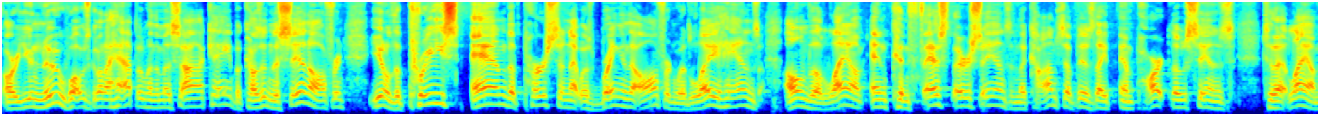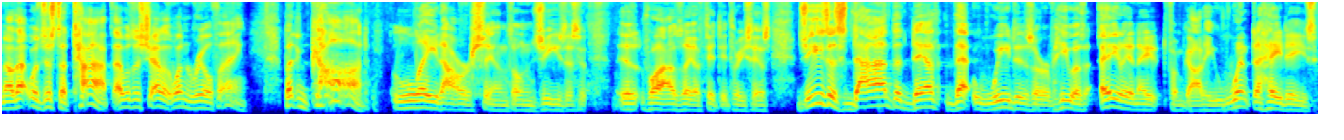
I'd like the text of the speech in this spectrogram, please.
or you knew what was going to happen when the Messiah came. Because in the sin offering, you know, the priest and the person that was bringing the offering would lay hands on the lamb and confess their sins. And the concept is they impart those sins to that lamb. Now, that was just a type, that was a shadow, that wasn't a real thing. But God laid our sins on Jesus, is what Isaiah 53 says. Jesus died the death that we deserve. He was alienated from God, He went to Hades.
